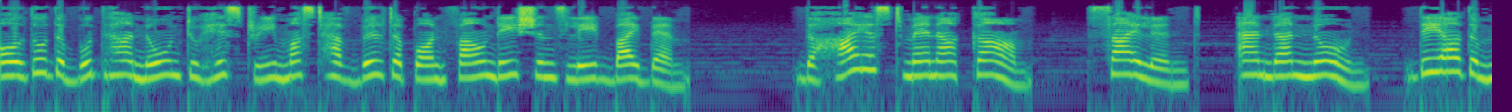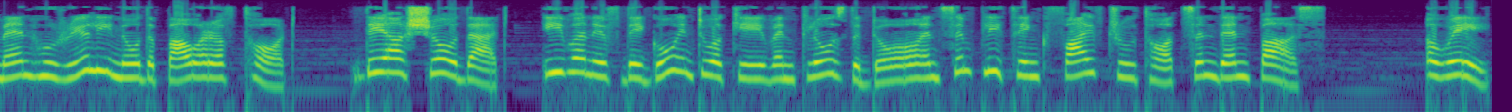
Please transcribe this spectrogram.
Although the Buddha known to history must have built upon foundations laid by them. The highest men are calm, silent, and unknown. They are the men who really know the power of thought. They are sure that, even if they go into a cave and close the door and simply think five true thoughts and then pass away,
